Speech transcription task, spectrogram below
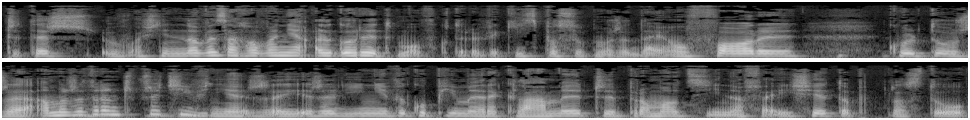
czy też właśnie nowe zachowania algorytmów, które w jakiś sposób może dają fory kulturze, a może wręcz przeciwnie, że jeżeli nie wykupimy reklamy czy promocji na fejsie, to po prostu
